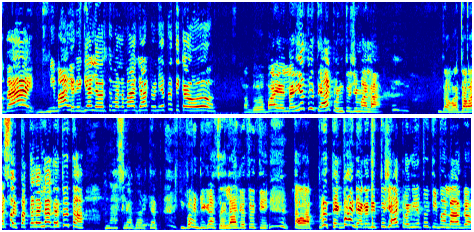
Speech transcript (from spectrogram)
सासूबाई मी माहेरी गेल्यावर तुम्हाला माझी आठवण येत होती का हो? अगं बायाला येत होती आठवण तुझी मला. जवा जवा स्वयंपाक करायला लागत होता. आणि असल्या घरट्यात भांडी घासायला लागत होती. तेव्हा प्रत्येक भांड्या कधी तुझी आठवण येत होती मला अगं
